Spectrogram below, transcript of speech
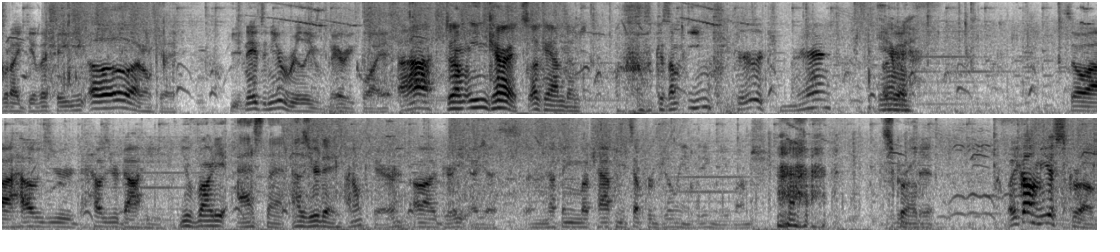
Would I give a shady? Oh, I don't care. Nathan, you're really very quiet. Ah, Dude, I'm eating carrots. Okay, I'm done. because I'm eating carrots, man. Hear Okay. me? So, uh, how's your how's your dahi? You've already asked that. How's your day? I don't care. Uh, great, I guess. I mean, nothing much happened except for Jillian hitting me a bunch. Scrub. Why you call me a scrub?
